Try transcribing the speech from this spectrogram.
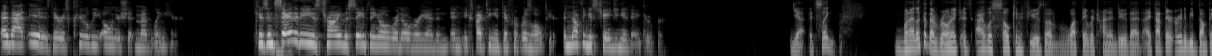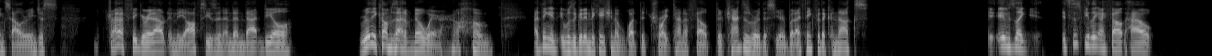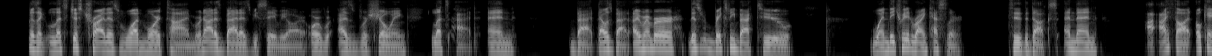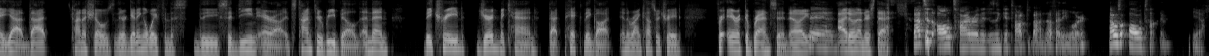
and that is there is clearly ownership meddling here. Because hmm. insanity is trying the same thing over and over again and, and expecting a different result here. And nothing is changing in Vancouver. Yeah, it's like when I looked at the Hronek, I was so confused of what they were trying to do that I thought they were going to be dumping salary and just try to figure it out in the off season. And then that deal really comes out of nowhere. Um, I think it, it was a good indication of what Detroit kind of felt their chances were this year. But I think for the Canucks, it, it was like it's this feeling I felt how it was like let's just try this one more time. We're not as bad as we say we are, or as we're showing. Let's add and bad. That was bad. I remember this breaks me back to when they traded Ryan Kesler to the Ducks, and then I, I thought, okay, yeah, that kind of shows they're getting away from the the Sedin era. It's time to rebuild, and then they trade Jared McCann, that pick they got in the Ryan Kesler trade, for Erik Gudbranson. I, I don't understand. that's an all timer that doesn't get talked about enough anymore. That was all time. Yeah.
